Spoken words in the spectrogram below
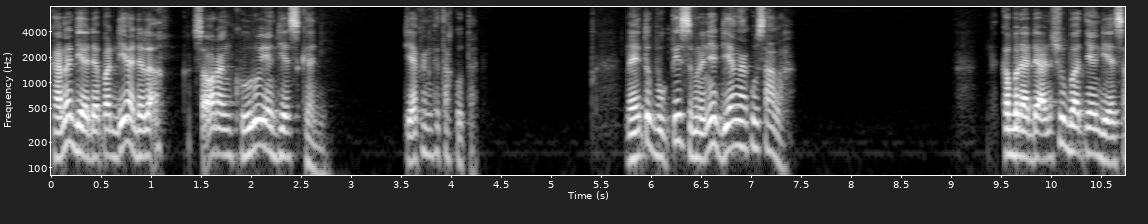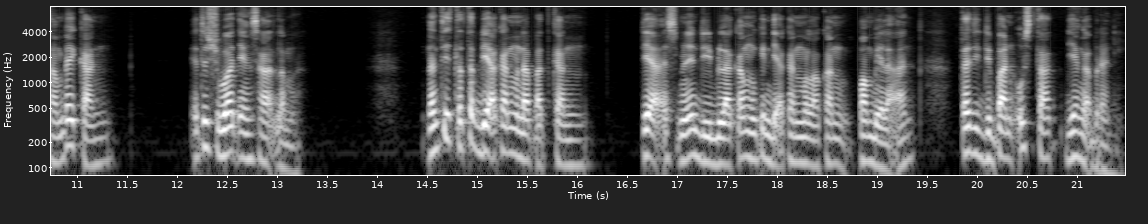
Karena di hadapan dia adalah seorang guru yang dia segani. Dia akan ketakutan. Nah itu bukti sebenarnya dia ngaku salah. Keberadaan syubhat yang dia sampaikan, itu syubhat yang sangat lemah. Nanti tetap dia akan mendapatkan, dia sebenarnya di belakang mungkin dia akan melakukan pembelaan, Tadi di depan ustadz dia nggak berani.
